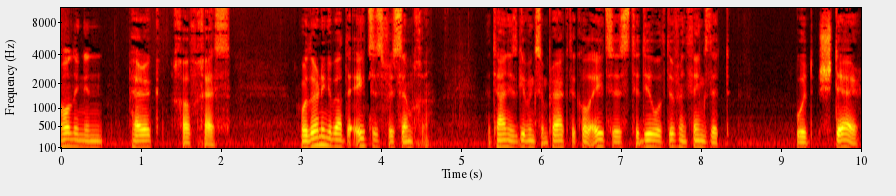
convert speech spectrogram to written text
holding in Perik Chav Ches. We're learning about the eitzes for Simcha. The Tanya is giving some practical eitzes to deal with different things that would shter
